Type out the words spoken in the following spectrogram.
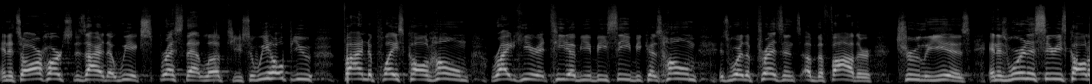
And it's our heart's desire that we express that love to you. So we hope you find a place called home right here at TWBC because home is where the presence of the Father truly is. And as we're in a series called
